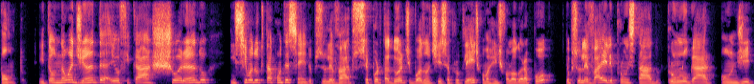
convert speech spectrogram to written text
ponto. Então não adianta eu ficar chorando em cima do que está acontecendo. Eu preciso levar, eu preciso ser portador de boas notícias para o cliente, como a gente falou agora há pouco. Eu preciso levar ele para um estado, para um lugar onde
